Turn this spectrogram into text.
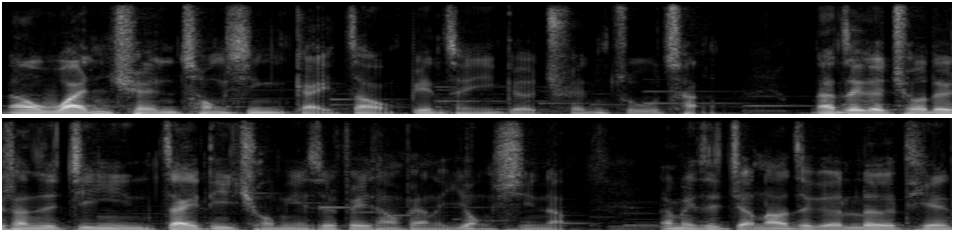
然后完全重新改造，变成一个全主场。那这个球队算是经营在地球迷也是非常非常的用心啊。那每次讲到这个乐天，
